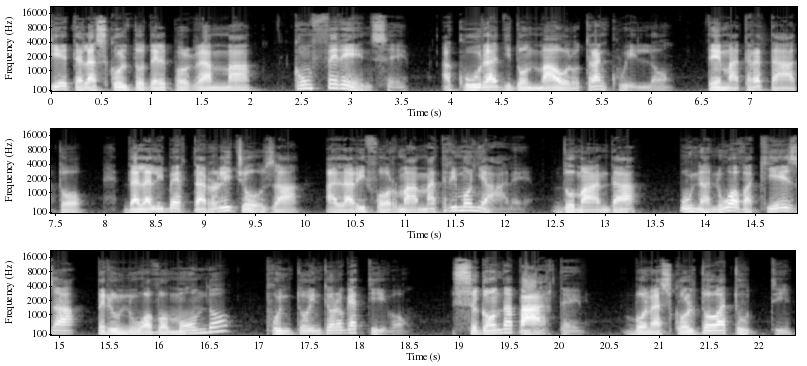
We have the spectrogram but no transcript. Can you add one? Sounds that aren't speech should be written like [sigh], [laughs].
Siete all'ascolto del programma Conferenze a cura di Don Mauro Tranquillo, tema trattato dalla libertà religiosa alla riforma matrimoniale. Domanda: una nuova Chiesa per un nuovo mondo? Punto interrogativo. Seconda parte. Buon ascolto a tutti.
